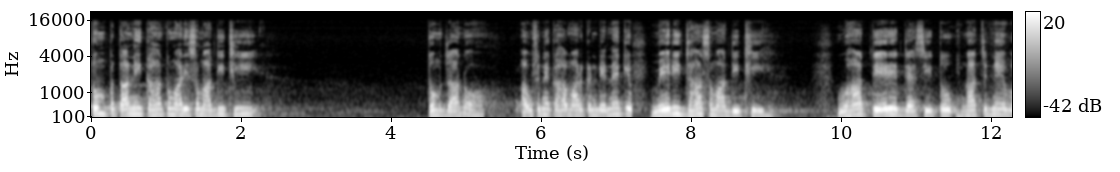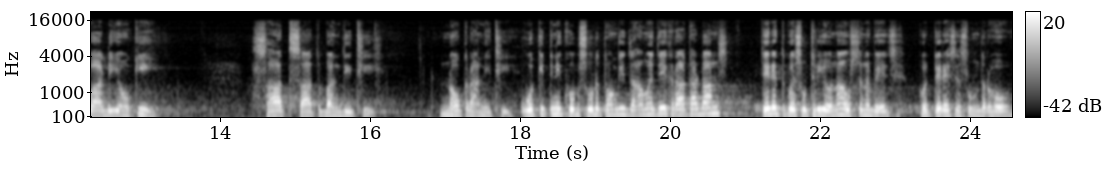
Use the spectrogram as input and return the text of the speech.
तुम पता नहीं कहाँ तुम्हारी समाधि थी। तुम जानो और उसने कहा मारकंडे ने कि मेरी जहाँ समाधि थी, वहाँ तेरे जैसी तो नाचने वालियों की साथ साथ बांधी थी, नौकरानी थी। वो कितनी खूबसूरत होंगी, जहाँ मैं देख रहा था डांस। तेरे तो कोई सुथरी हो ना, उसने भेज, कोई तेरे से सुंदर हो।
